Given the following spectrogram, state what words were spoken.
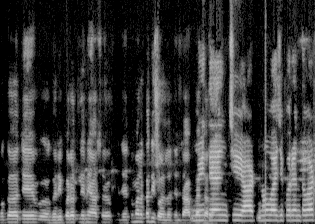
मग अं, ते अं, घरी परतले नाही असं? म्हणजे तुम्हाला कधी कळलं त्यांचा अपघात मी झाला? त्यांची आठ नऊ वाजेपर्यंत वाट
